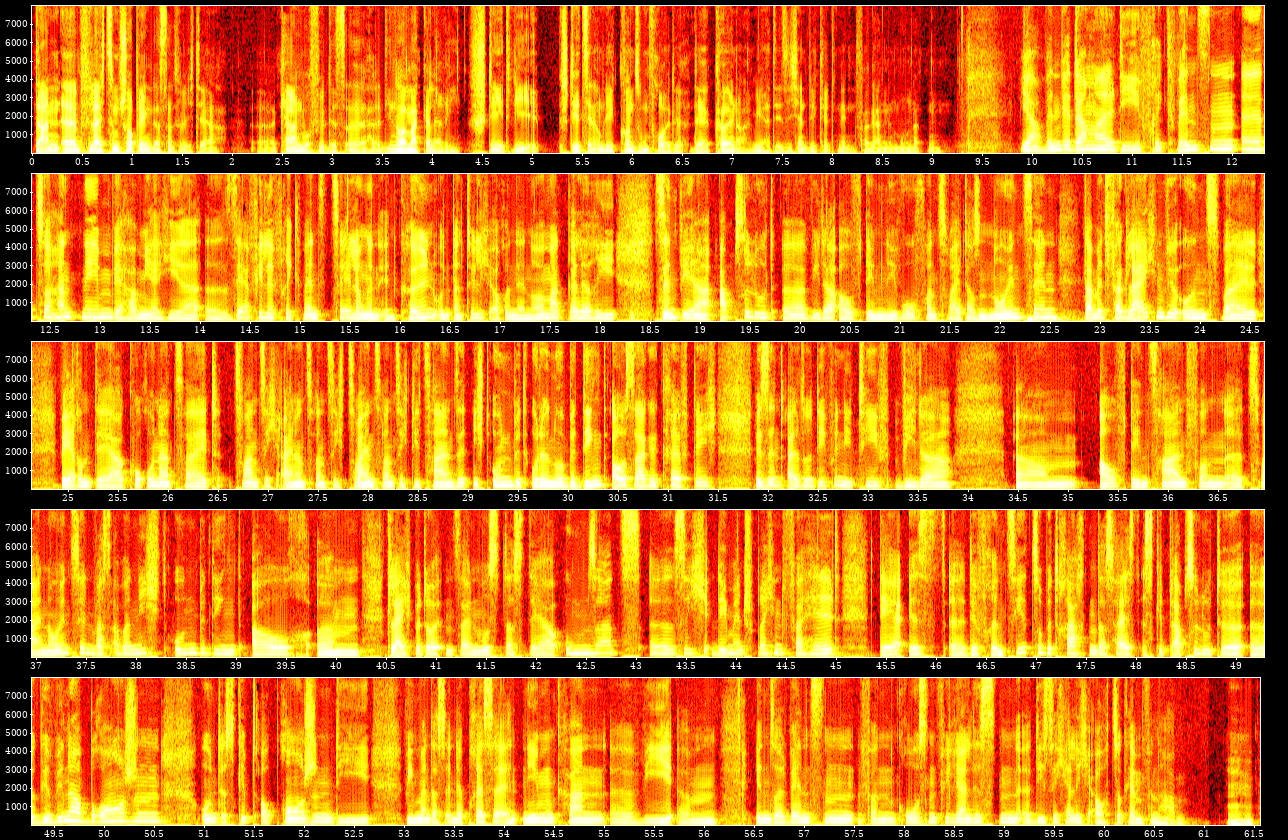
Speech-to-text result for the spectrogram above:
Dann äh, vielleicht zum Shopping. Das ist natürlich der äh, Kern, wofür das, die Neumarktgalerie steht. Wie steht es denn um die Konsumfreude der Kölner? Wie hat die sich entwickelt in den vergangenen Monaten? Ja, wenn wir da mal die Frequenzen äh, zur Hand nehmen, wir haben ja hier äh, sehr viele Frequenzzählungen in Köln und natürlich auch in der Neumarktgalerie, sind wir absolut äh, wieder auf dem Niveau von 2019. Damit vergleichen wir uns, weil während der Corona-Zeit 2021, 2022 die Zahlen sind nicht unbedingt oder nur bedingt aussagekräftig. Wir sind also definitiv wieder ähm, auf den Zahlen von äh, 2019, was aber nicht unbedingt auch ähm, gleichbedeutend sein muss, dass der Umsatz äh, sich dementsprechend verhält. Der ist äh, differenziert zu betrachten. Das heißt, es gibt absolute äh, Gewinnerbranchen und es gibt auch Branchen, die, wie man das in der Presse entnehmen kann, äh, wie ähm, Insolvenzen von großen Filialisten, äh, die sicherlich auch zu kämpfen haben. Mhm.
